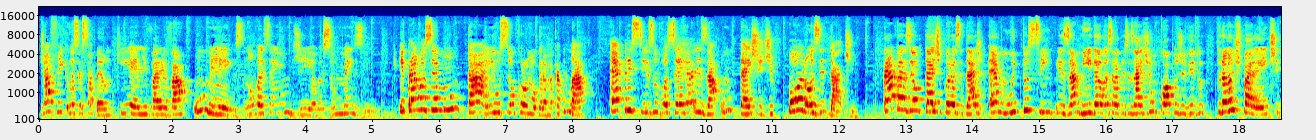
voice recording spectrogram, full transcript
já fica você sabendo que ele vai levar um mês, não vai ser em um dia, vai ser um mêsinho. E para você montar aí o seu cronograma capilar, é preciso você realizar um teste de porosidade. Para fazer o teste de porosidade é muito simples, amiga. Você vai precisar de um copo de vidro transparente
